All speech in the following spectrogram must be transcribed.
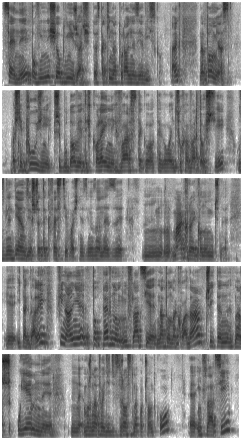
ceny powinny się obniżać. To jest takie naturalne zjawisko, tak? Natomiast właśnie później przy budowie tych kolejnych warstw tego, tego łańcucha wartości, uwzględniając jeszcze te kwestie właśnie związane z mm, makroekonomiczne i, i tak dalej, finalnie to pewną inflację na to nakłada, czyli ten nasz ujemny, mm, można powiedzieć, wzrost na początku e, inflacji, e,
